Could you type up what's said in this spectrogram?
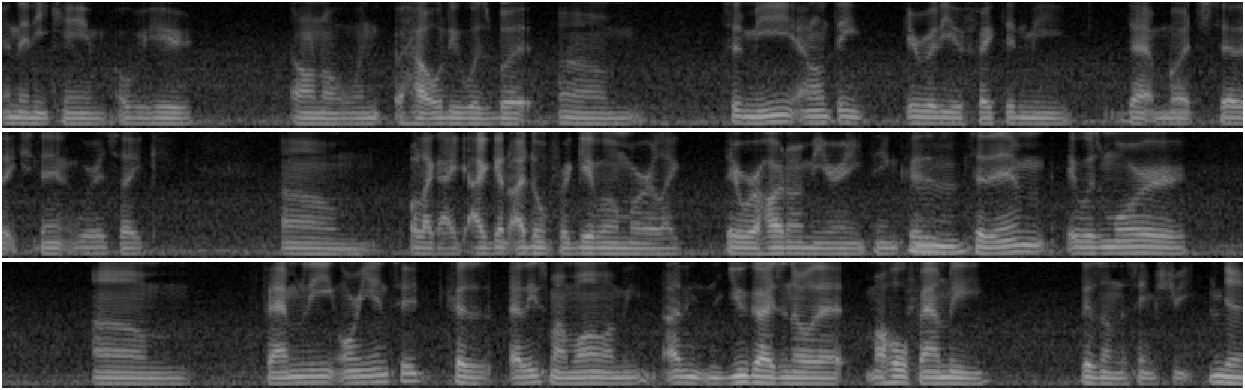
and then he came over here. I don't know when how old he was, but um, to me, I don't think it really affected me that much to that extent where it's like, um, or like I I, get, I don't forgive him or like they were hard on me or anything because Mhm. to them it was more um, family oriented because at least my mom I mean I, you guys know that my whole family lives on the same street Yeah.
